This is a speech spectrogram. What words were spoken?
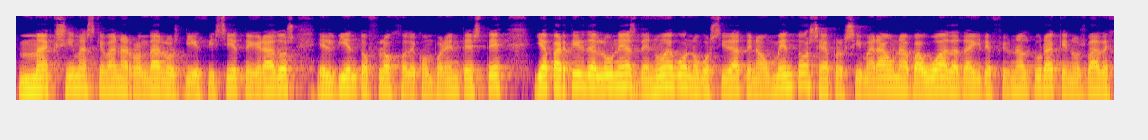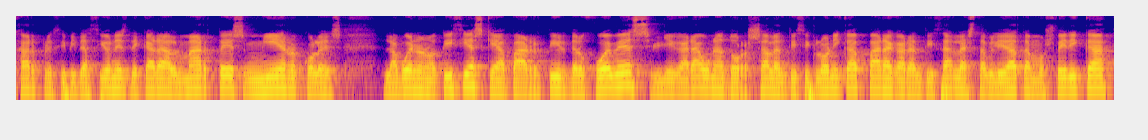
máximas que van a rondar los 17 grados, el viento flojo de componente este y a partir del lunes de nuevo nubosidad en aumento, se aproximará una vaguada de aire frío en altura que nos va a dejar precipitaciones de cara al martes, miércoles. La buena noticia es que a partir del jueves llegará una dorsal anticiclónica para garantizar la estabilidad atmosférica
